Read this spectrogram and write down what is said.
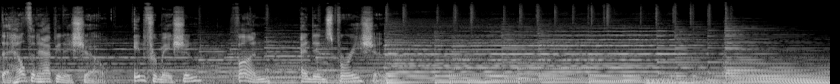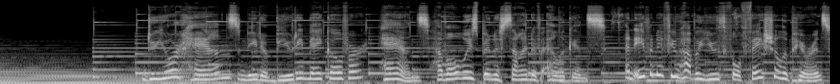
The Health and Happiness Show. Information, fun, and inspiration. Do your hands need a beauty makeover? Hands have always been a sign of elegance. And even if you have a youthful facial appearance,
